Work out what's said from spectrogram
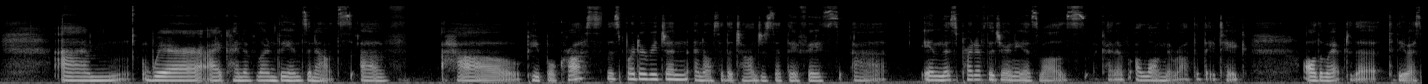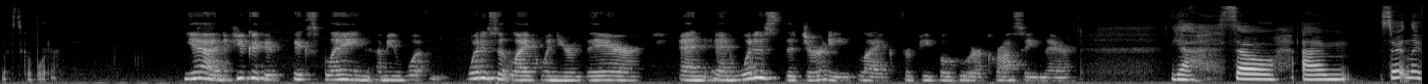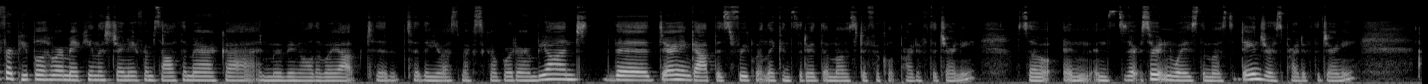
um, where I kind of learned the ins and outs of how people cross this border region and also the challenges that they face uh, in this part of the journey, as well as kind of along the route that they take all the way up to the to the U.S. Mexico border. Yeah, and if you could explain, I mean, what what is it like when you're there, and and what is the journey like for people who are crossing there? Yeah, so um, certainly for people who are making this journey from South America and moving all the way up to, to the US Mexico border and beyond, the Darien Gap is frequently considered the most difficult part of the journey. So, in, in certain ways, the most dangerous part of the journey.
